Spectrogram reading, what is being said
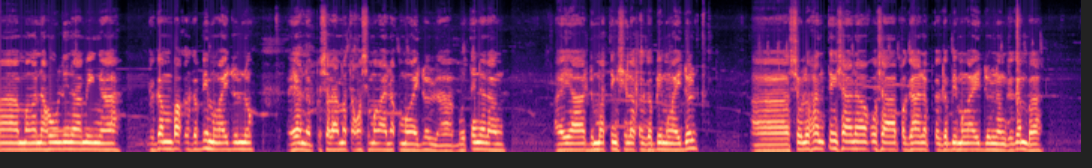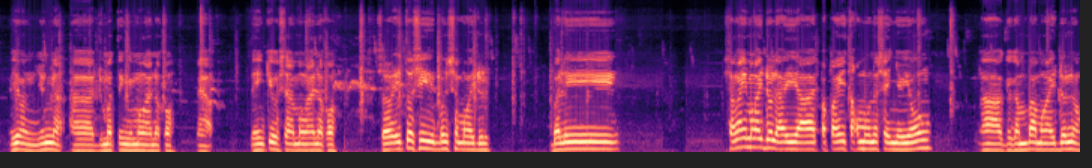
ah, mga nahuli naming ah, gagamba kagabi mga idol no. Ayan, nagpasalamat ako sa mga anak mga idol. Ah, buti na lang ay ah, dumating sila kagabi mga idol. Ah, solo hunting sana ako sa paghanap kagabi mga idol ng gagamba. Ayun, yun nga, ah, dumating yung mga anak ko. Kaya thank you sa mga anak ko. So ito si Bonsa mga idol. Bali sa ngayon mga idol ay uh, ipapakita ko muna sa inyo yung ah, gagamba mga idol no.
